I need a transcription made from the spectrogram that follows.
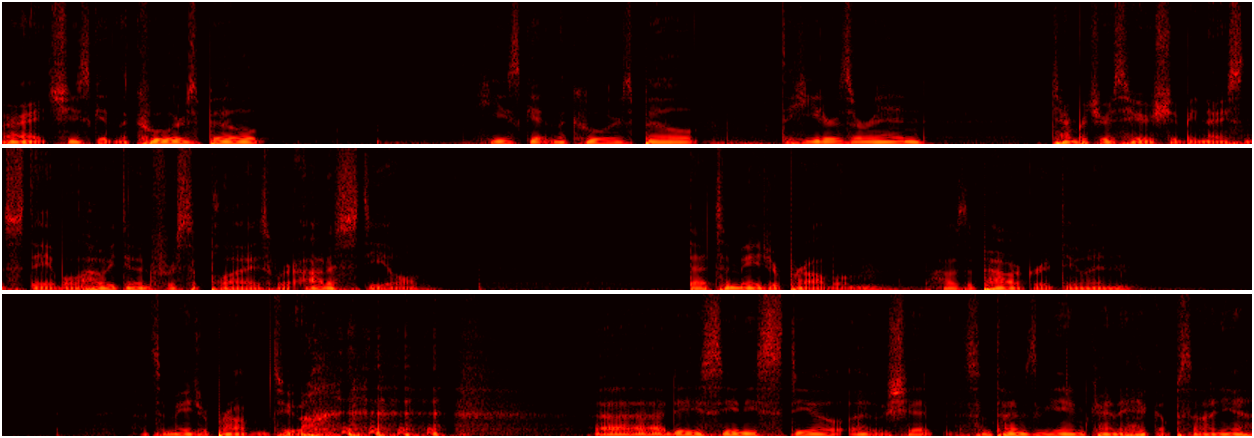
All right, she's getting the coolers built. He's getting the coolers built. The heaters are in. Temperatures here should be nice and stable. How are we doing for supplies? We're out of steel. That's a major problem. How's the power grid doing? That's a major problem too. uh, do you see any steel? Oh shit. Sometimes the game kind of hiccups on you.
